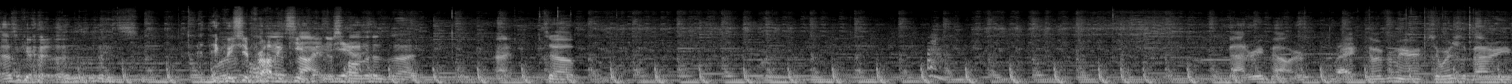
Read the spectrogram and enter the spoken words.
That's good. That's, that's, I think we should probably keep aside. it. Just yeah. hold this aside. All right. So. Battery power. Right. Coming from here. So where's the battery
